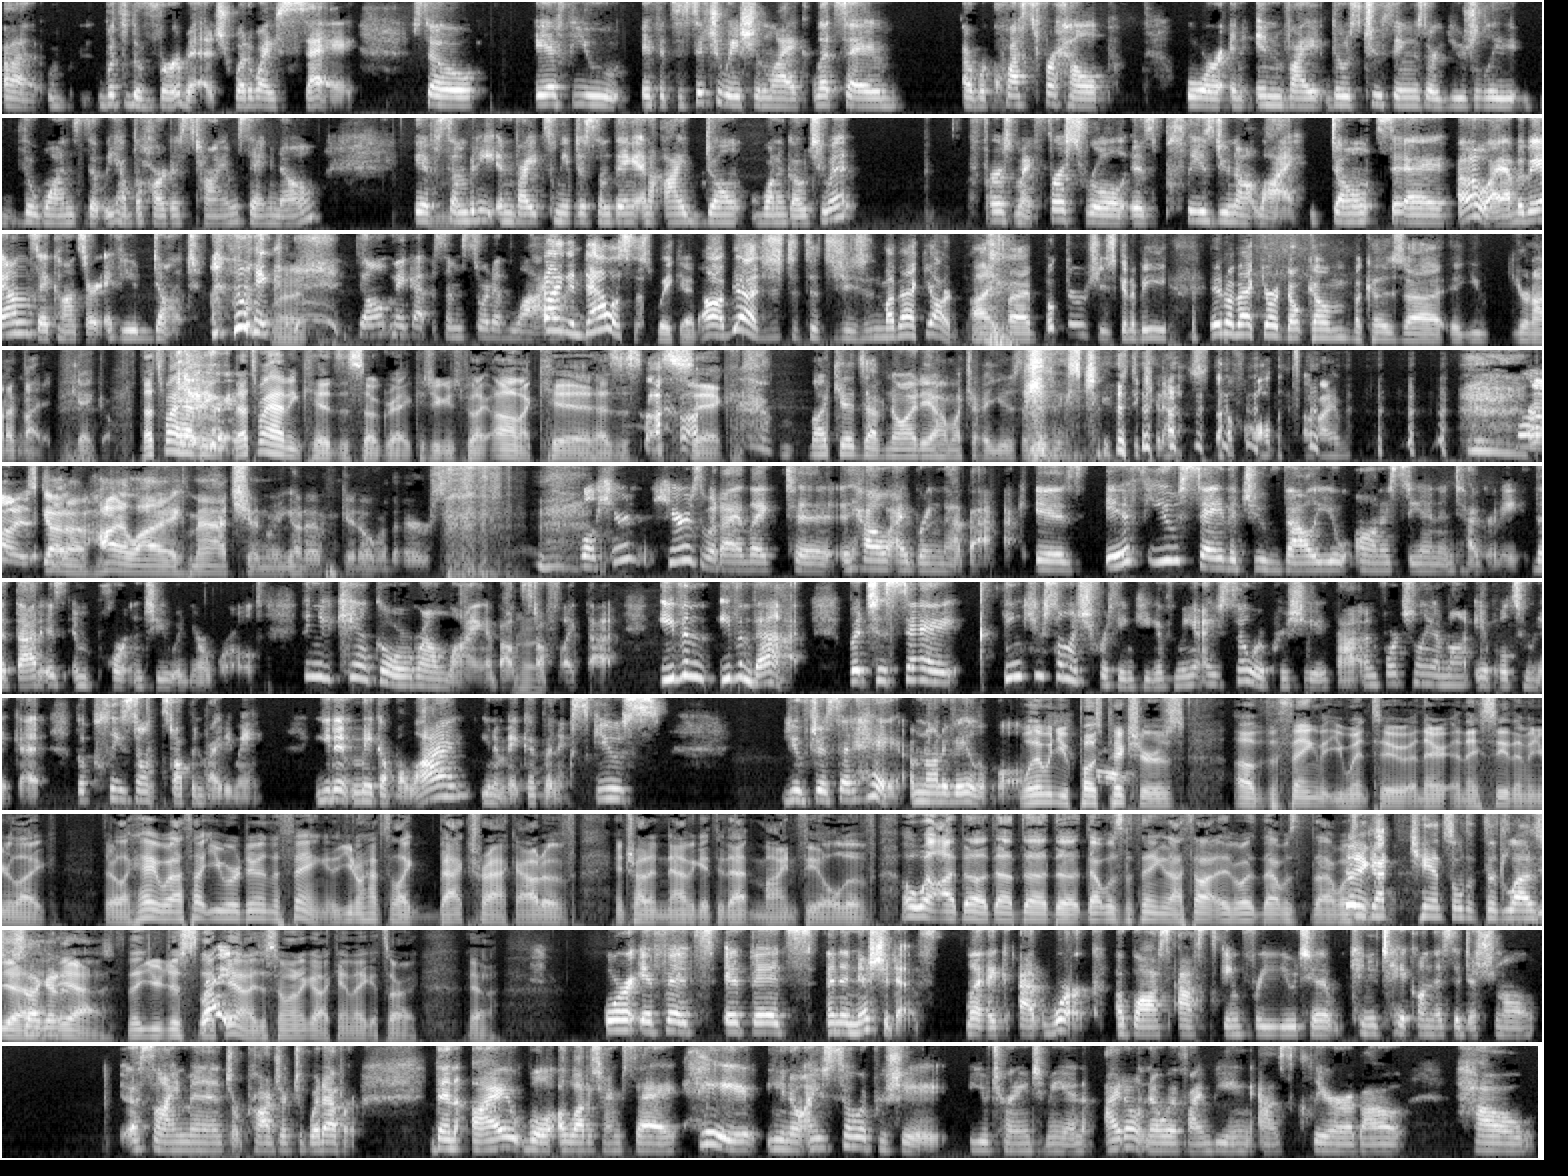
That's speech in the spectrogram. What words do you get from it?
uh, what's the verbiage? What do I say? So, if you, if it's a situation like, let's say, a request for help or an invite, those two things are usually the ones that we have the hardest time saying no. If somebody invites me to something and I don't want to go to it, first my first rule is please do not lie don't say oh i have a beyonce concert if you don't like Right. don't make up some sort of lie Flying in Dallas this weekend. Oh yeah, it's just it's, it's- she's in my backyard. I, I booked her. She's going to be in my backyard. Don't come because uh, you you're not invited. You can't go. That's why having that's why having kids is so great because you can just be like, oh, my kid has this is sick. My kids have no idea how much I use this as an excuse to get out of stuff all the time. oh, it's got a highlight match, and we got to get over there. well here's here's what i like to how i bring that back is if you say that you value honesty and integrity that that is important to you in your world then you can't go around lying about Right. stuff like that even even that but to say thank you so much for thinking of me. I so appreciate that. Unfortunately i'm not able to make it but please don't stop inviting me. You didn't make up a lie. You didn't make up an excuse. You've just said hey i'm not available. Well, then when you post pictures of the thing that you went to, and they and they see them, and you're like, they're like, hey, well, I thought you were doing the thing. You don't have to like backtrack out of and try to navigate through that minefield of, oh well, I, the, the the the that was the thing, and I thought it was that was that was Then it got canceled at the last yeah second. yeah. That you're just like, Right. yeah, I just don't want to go. I can't make it. Sorry. Yeah. or if it's if it's an initiative like at work a boss asking for you to can you take on this additional assignment or project or whatever then i will a lot of times say hey you know i so appreciate you turning to me and i don't know if i'm being as clear about how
